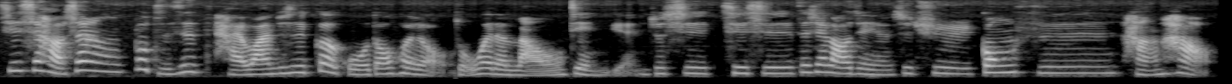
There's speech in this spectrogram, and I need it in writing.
其实好像不只是台湾，就是各国都会有所谓的老检员，就是其实这些老检员是去公司行号。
